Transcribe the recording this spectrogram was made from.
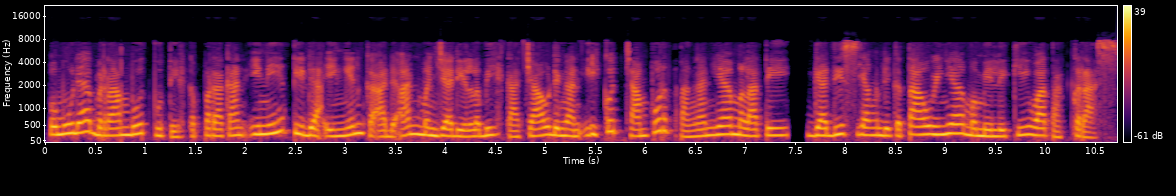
Pemuda berambut putih keperakan ini tidak ingin keadaan menjadi lebih kacau dengan ikut campur tangannya melati, gadis yang diketahuinya memiliki watak keras.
